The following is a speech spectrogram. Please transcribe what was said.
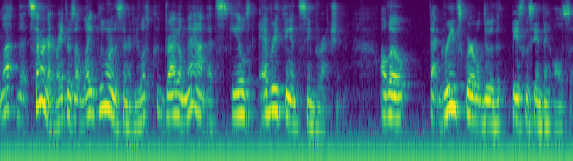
that center guy, right? There's that light blue one in the center. If you left click drag on that, that scales everything in the same direction. Although that green square will do basically the same thing also.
